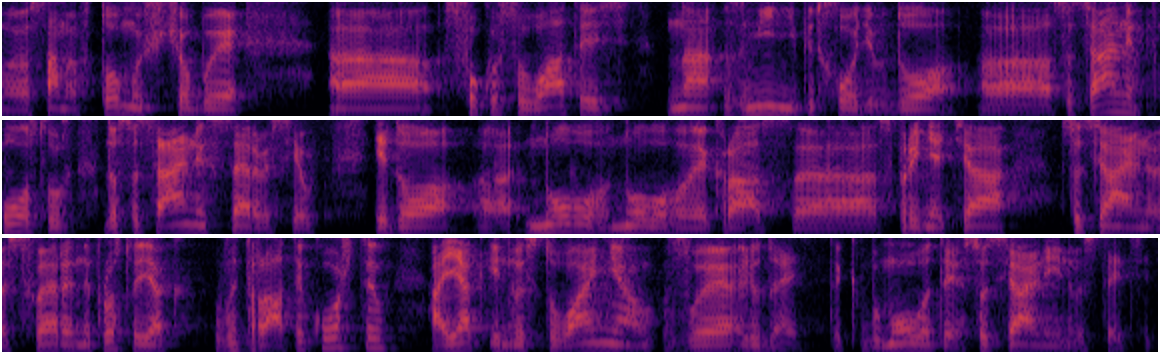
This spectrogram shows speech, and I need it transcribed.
е, саме в тому, щоби е, сфокусуватись на зміні підходів до е, соціальних послуг, до соціальних сервісів і до е, нового нового якраз е, сприйняття соціальної сфери не просто як витрати коштів, а як інвестування в людей, так би мовити, соціальні інвестиції.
